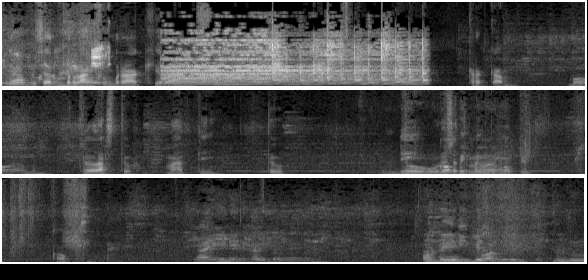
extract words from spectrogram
Ya besar berlangsung berakhir langsung. Aman. jelas tuh mati. Tuh, Di Tuh, udah satu menit. Kopi. Nah ini nih kali bernyanyi. Oh, Dedi biasanya gitu. Dulu.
